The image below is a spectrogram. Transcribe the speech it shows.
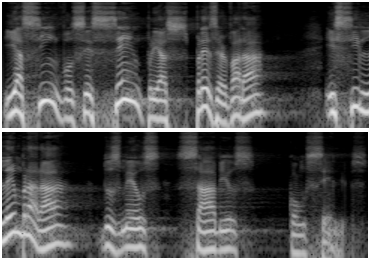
e assim você sempre as preservará e se lembrará dos meus sábios conselhos.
